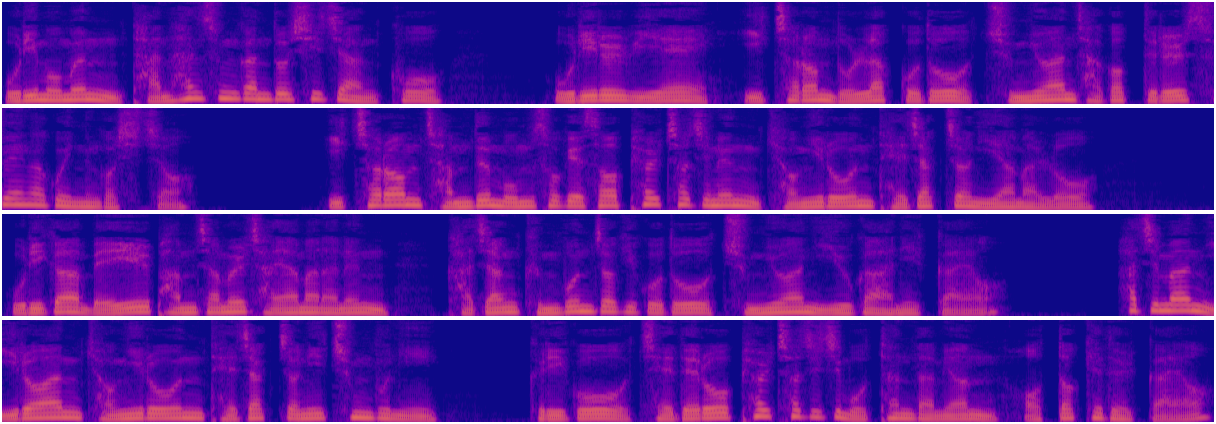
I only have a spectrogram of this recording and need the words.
우리 몸은 단 한순간도 쉬지 않고 우리를 위해 이처럼 놀랍고도 중요한 작업들을 수행하고 있는 것이죠. 이처럼 잠든 몸 속에서 펼쳐지는 경이로운 대작전이야말로 우리가 매일 밤잠을 자야만 하는 가장 근본적이고도 중요한 이유가 아닐까요? 하지만 이러한 경이로운 대작전이 충분히 그리고 제대로 펼쳐지지 못한다면 어떻게 될까요?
